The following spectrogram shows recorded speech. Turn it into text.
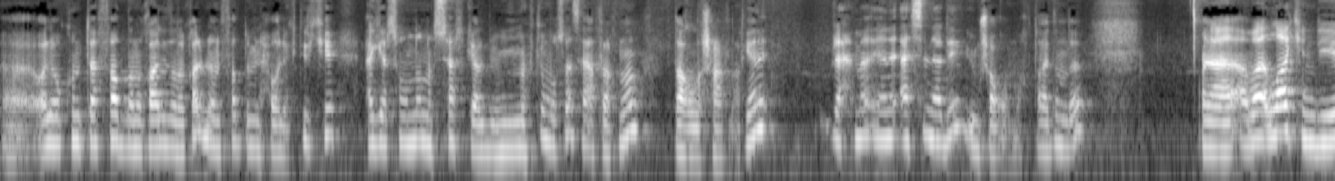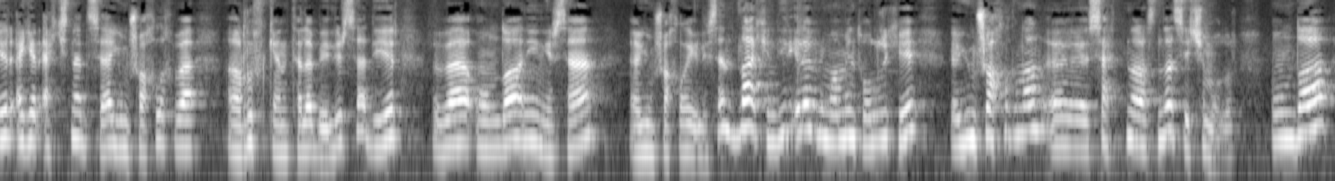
Və ləv kunta faddan qalidal qalb lan faddu min hawlik. Deyir ki, əgər sən onlarla sərt qəlbi möhkəm olsan, sən ətrafından dağılışardılar. Yəni rəhmə, yəni əsl nədir? Yumşaq olmaqdır. Aydındır? Və lakin deyir, əgər əksinədirsə, yumşaqlıq və rıfqən tələb edirsə, deyir və onda nə edirsən? yumşaqlığı elirsən. Lakin deyir, elə bir moment olur ki, yumşaqlıqla sərtliyin arasında seçim olur. Onda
